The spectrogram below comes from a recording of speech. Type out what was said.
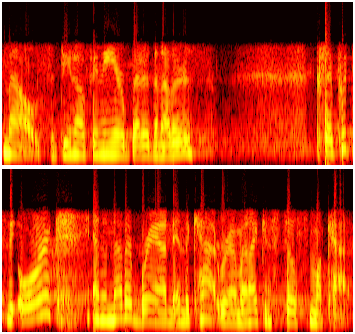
smells. Do you know if any are better than others? Because I put the Oreck and another brand in the cat room, and I can still smell cats.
